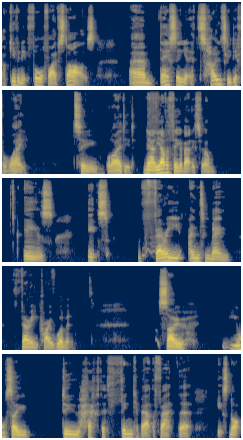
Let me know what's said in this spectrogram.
are giving it four or five stars, um, they're seeing it a totally different way to what I did. Now, the other thing about this film is it's very anti men, very pro woman. So you also do have to think about the fact that it's not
